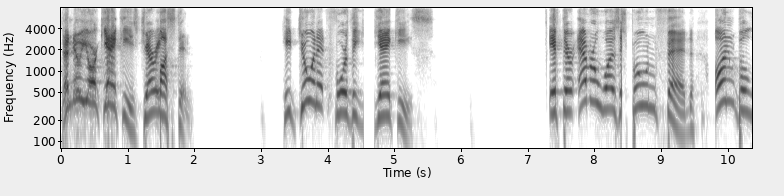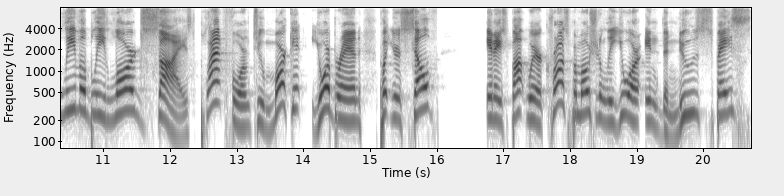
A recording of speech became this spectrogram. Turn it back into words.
the New York Yankees, Jerry Buston. He doing it for the Yankees. If there ever was a spoon fed, unbelievably large sized platform to market your brand, put yourself in a spot where cross promotionally you are in the news space,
